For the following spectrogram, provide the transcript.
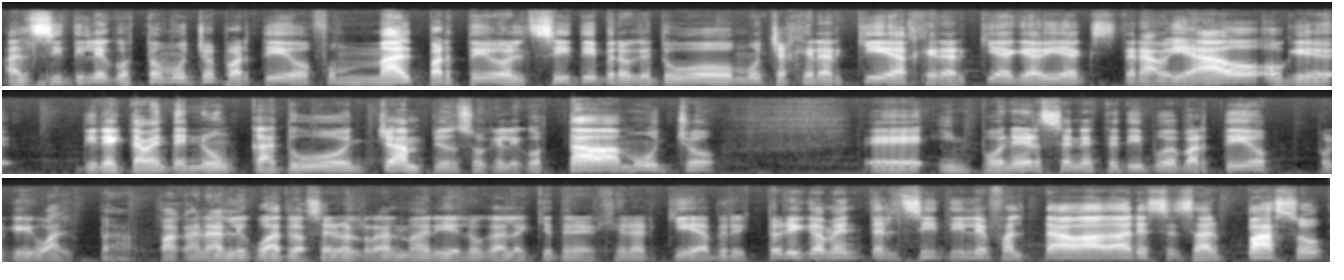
Al City le costó mucho el partido, fue un mal partido del City, pero que tuvo mucha jerarquía, jerarquía que había extraviado o que directamente nunca tuvo en Champions o que le costaba mucho eh, imponerse en este tipo de partidos, porque igual, para ganarle 4 a 0 al Real Madrid el local hay que tener jerarquía, pero históricamente al City le faltaba dar ese zarpazo.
